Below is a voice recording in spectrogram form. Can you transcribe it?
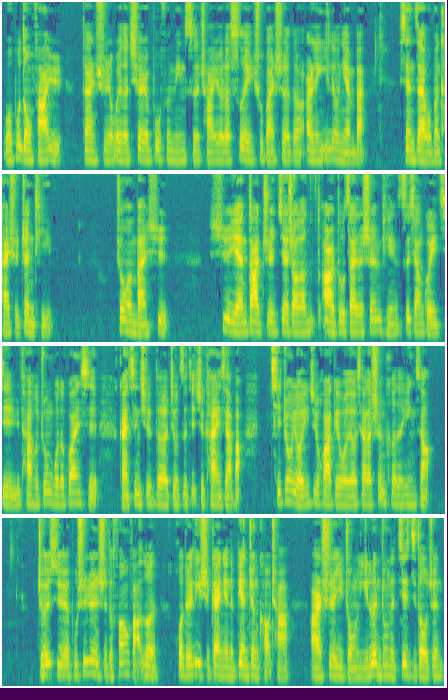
我不懂法语，但是为了确认部分名词，查阅了思义出版社的二零一六年版。现在我们开始正题。中文版序，序言大致介绍了阿尔杜塞的生平、思想轨迹与他和中国的关系。感兴趣的就自己去看一下吧。其中有一句话给我留下了深刻的印象：哲学不是认识的方法论或对历史概念的辩证考察，而是一种理论中的阶级斗争，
